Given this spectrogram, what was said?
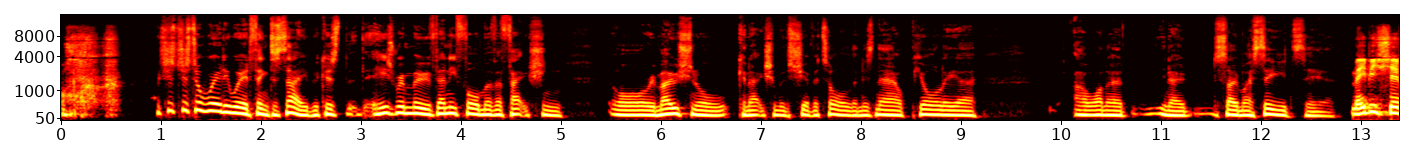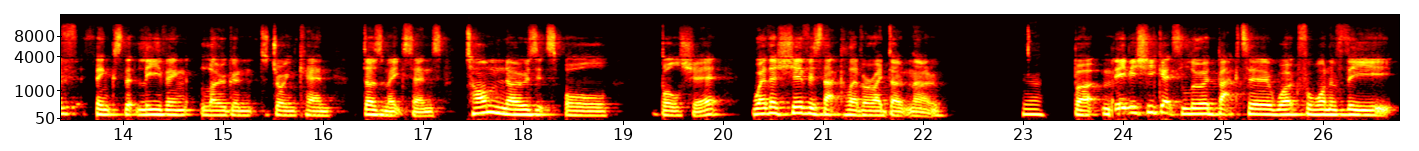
which is just a really weird thing to say because th- he's removed any form of affection or emotional connection with Shiv at all, and is now purely a. I want to, you know, sow my seeds here. maybe Shiv thinks that leaving Logan to join Ken does make sense. Tom knows it's all bullshit. Whether Shiv is that clever, I don't know. Yeah. but maybe she gets lured back to work for one of the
